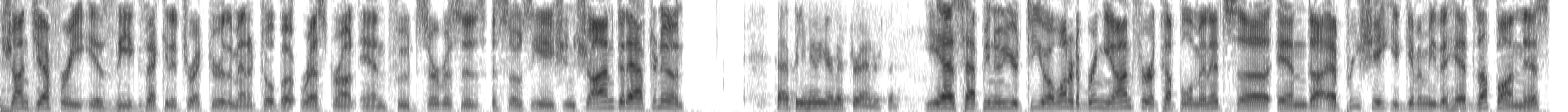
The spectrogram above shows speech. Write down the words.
Sean Jeffrey is the executive director of the Manitoba Restaurant and Food Services Association. Sean, good afternoon. Happy New Year, Mr. Anderson. Yes, Happy New Year to you. I wanted to bring you on for a couple of minutes, uh, and uh, I appreciate you giving me the heads up on this.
